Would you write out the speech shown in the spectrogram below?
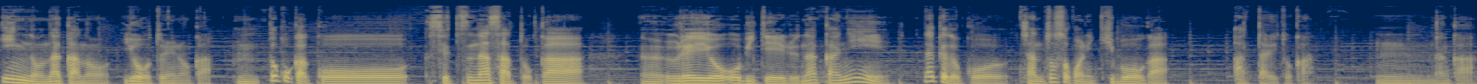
陰の中の陽というのか、うん、どこかこう切なさとか、うん、憂いを帯びている中にだけどこうちゃんとそこに希望があったりとか、うん、なんか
